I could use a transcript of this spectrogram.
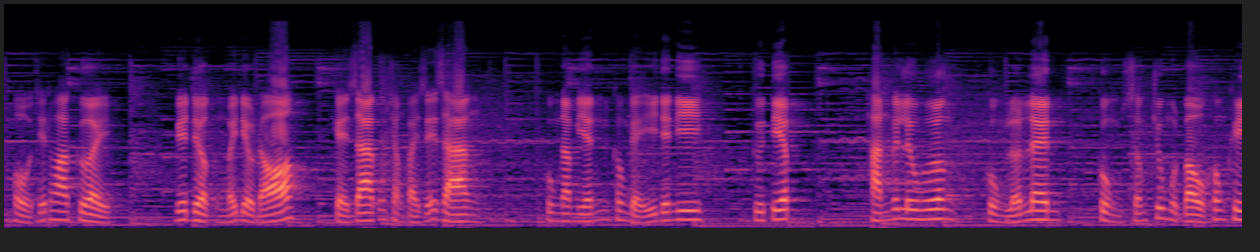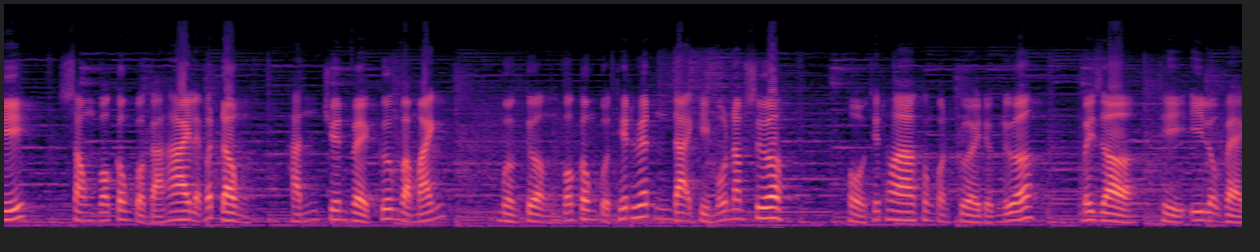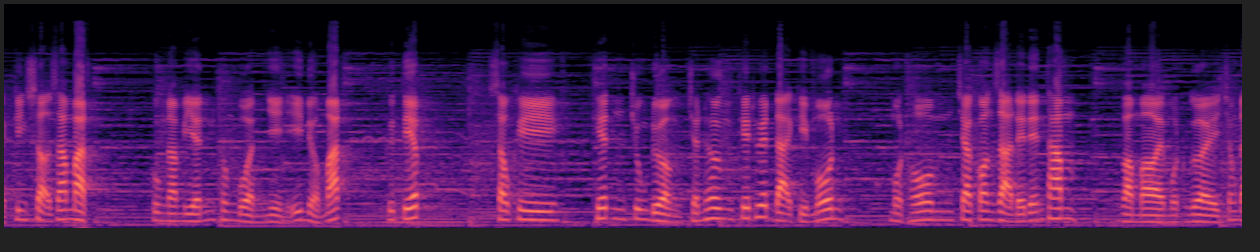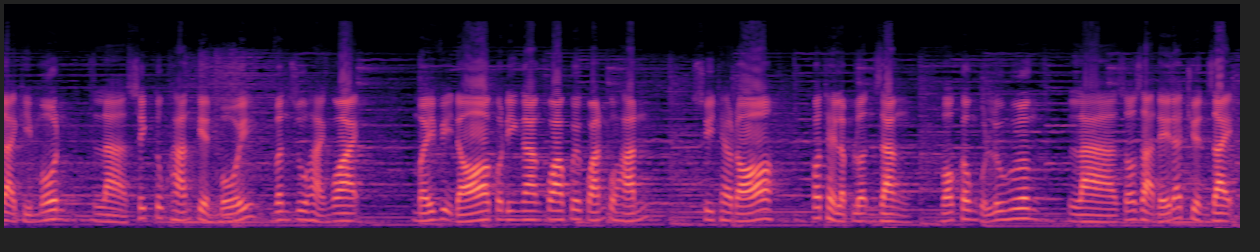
Hổ thiết hoa cười, Biết được mấy điều đó, Kể ra cũng chẳng phải dễ dàng. Cung Nam Yến không để ý đến y, Cứ tiếp. Hắn với Lưu Hương cùng lớn lên, Cùng sống chung một bầu không khí, Song võ công của cả hai lại bất đồng. Hắn chuyên về cương và mãnh, Mường tượng võ công của thiết huyết đại kỳ môn năm xưa. Hổ thiết hoa không còn cười được nữa. Bây giờ thì y lộ vẻ kinh sợ ra mặt. Cung Nam Yến không buồn nhìn y nửa mắt. Cứ tiếp, Sau khi thiết trung đường chấn hưng thiết huyết đại kỳ môn, Một hôm cha con dạ đế đến thăm Và mời một người trong đại kỳ môn Là xích túc hán tiền bối Vân Du hải ngoại. Mấy vị đó có đi ngang qua quê quán của hắn. Suy theo đó, Có thể lập luận rằng Võ công của Lưu Hương Là do dạ đế đã truyền dạy,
